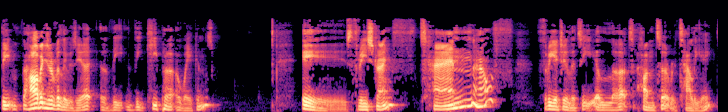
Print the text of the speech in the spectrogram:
the, the harbinger of Valusia, the the keeper awakens, is three strength, ten health, three agility, alert, hunter, retaliate.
